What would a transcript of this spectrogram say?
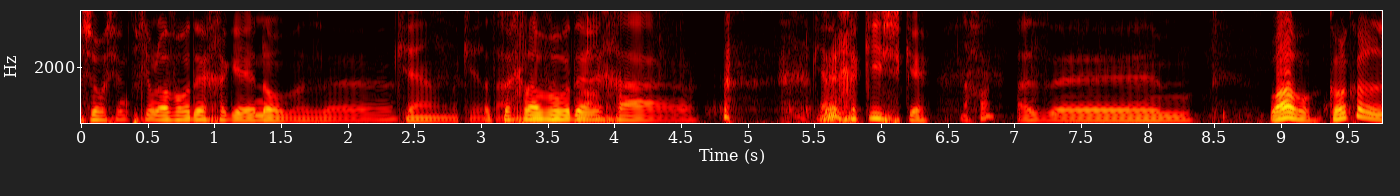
השורשים צריכים לעבור דרך הגיהנום. אז כן, אני מכיר את אז ה... צריך לעבור דרך ה... כן, דרך הקישקה. נכון. אז וואו, קודם כל,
